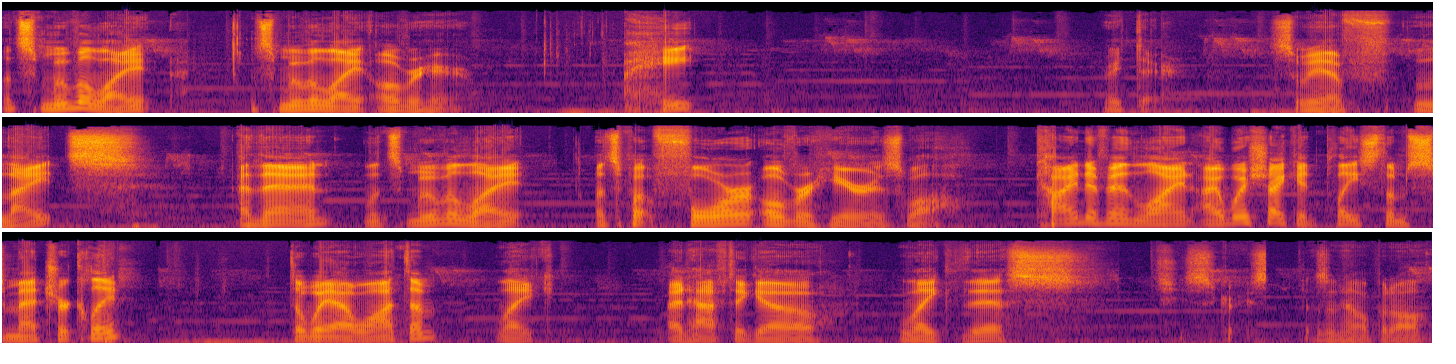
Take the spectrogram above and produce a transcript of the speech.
let's move a light. Let's move a light over here. I hate, right there. So we have lights. And then let's move a light. Let's put four over here as well. Kind of in line. I wish I could place them symmetrically the way I want them. Like, I'd have to go like this. Jesus Christ. Doesn't help at all.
